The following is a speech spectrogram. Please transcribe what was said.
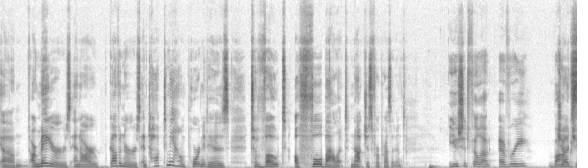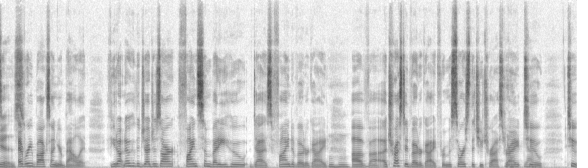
um, our mayors and our governors and talk to me how important it is to vote a full ballot, not just for a president. you should fill out every box. Judges. Every box on your ballot. If you don't know who the judges are, find somebody who does. Find a voter guide Mm-hmm. of uh, a trusted voter guide from a source that you trust, right? yeah. To to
